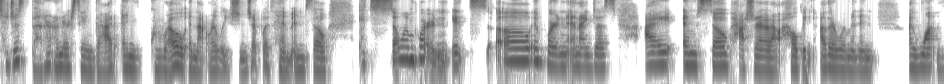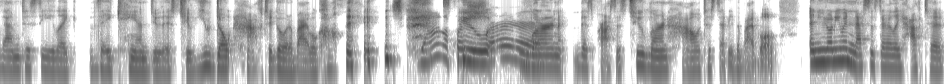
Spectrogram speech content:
to just better understand God and grow in that relationship with Him. And so it's so important. It's so important. And I just, I am so passionate about helping other women. And I want them to see like they can do this too. You don't have to go to Bible college yeah, to sure. learn this process, to learn how to study the Bible. And you don't even necessarily have to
